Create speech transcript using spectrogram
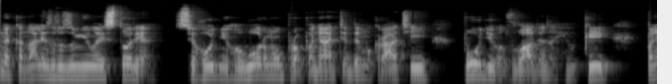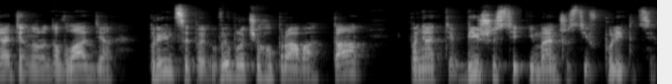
на каналі Зрозуміла Історія. Сьогодні говоримо про поняття демократії, поділ влади на гілки, поняття народовладдя, принципи виборчого права та поняття більшості і меншості в політиці.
